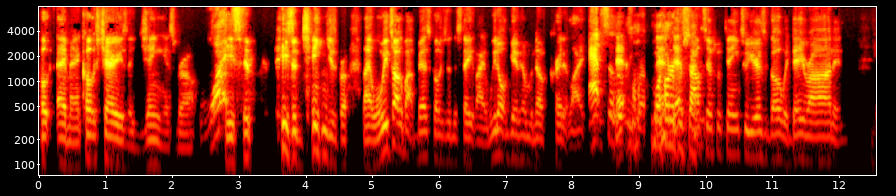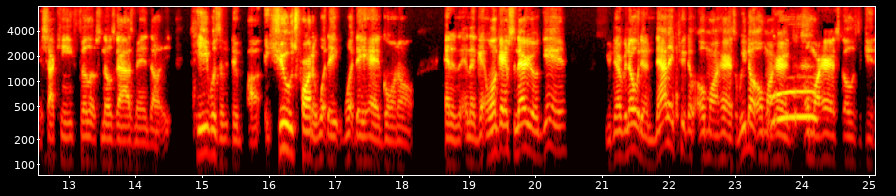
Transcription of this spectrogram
Coach, hey man, Coach Cherry is a genius, bro. What? He's he's a genius, bro. Like when we talk about best coaches in the state, like we don't give him enough credit. Like absolutely. one hundred percent. South Central team two years ago with Dayron and, and Shaquem Phillips and those guys, man, dog, he was a, a, huge part of what they what they had going on. And in, in a one game scenario again, you never know. Then now they picked up Omar Harris. We know Omar Harris. Omar Harris goes to get it.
